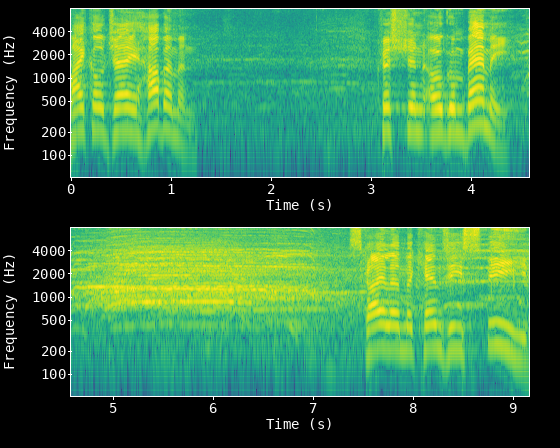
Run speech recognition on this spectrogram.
Michael J. Haberman, Christian Ogumbemi, Skylar Mackenzie Speed.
